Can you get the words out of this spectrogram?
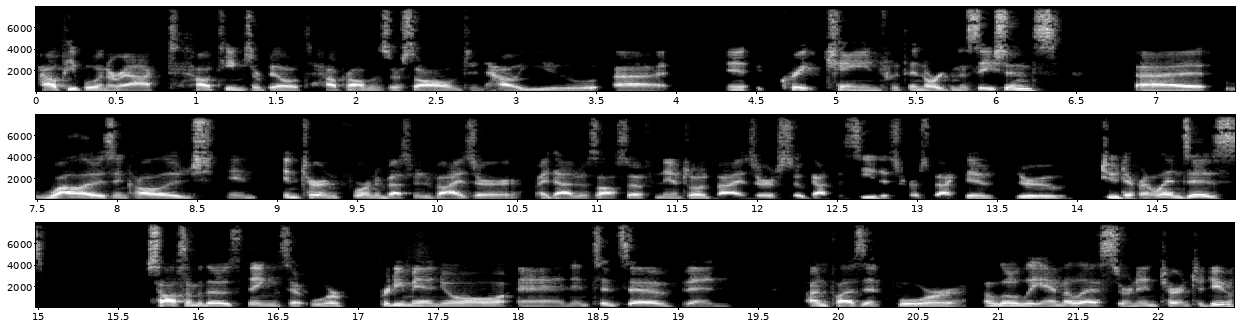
how people interact, how teams are built, how problems are solved, and how you uh, create change within organizations. Uh, while I was in college, in, interned for an investment advisor. My dad was also a financial advisor, so got to see this perspective through two different lenses. Saw some of those things that were pretty manual and intensive and unpleasant for a lowly analyst or an intern to do.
